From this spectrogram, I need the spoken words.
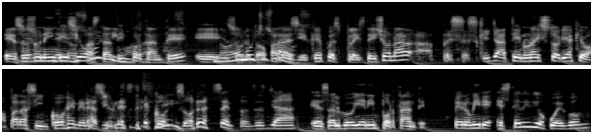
Eso es un indicio bastante importante, eh, sobre todo para decir que pues PlayStation ah, ah, pues es que ya tiene una historia que va para cinco generaciones de consolas, entonces ya es algo bien importante. Pero mire, este videojuego,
